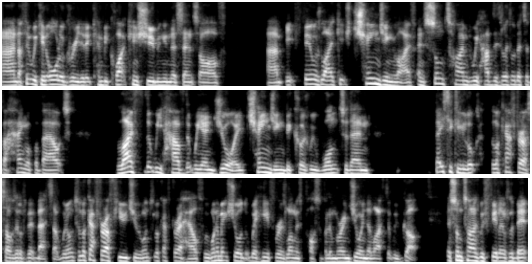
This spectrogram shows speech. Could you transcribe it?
And I think we can all agree that it can be quite consuming in the sense of um, it feels like it's changing life. And sometimes we have this little bit of a hang up about life that we have that we enjoy changing because we want to then basically look look after ourselves a little bit better. We want to look after our future. We want to look after our health. We want to make sure that we're here for as long as possible and we're enjoying the life that we've got. But sometimes we feel a little bit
